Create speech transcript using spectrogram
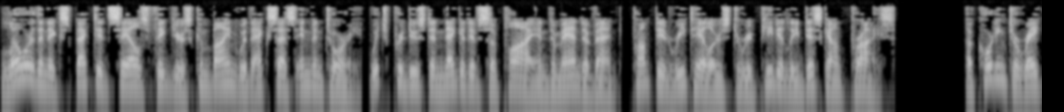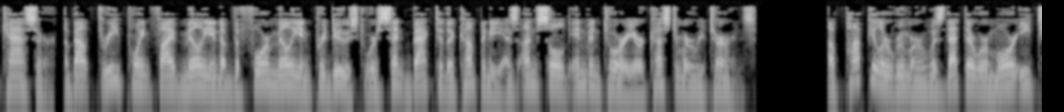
Lower than expected sales figures combined with excess inventory, which produced a negative supply and demand event, prompted retailers to repeatedly discount price. According to Ray Kassar, about 3.5 million of the 4 million produced were sent back to the company as unsold inventory or customer returns. A popular rumor was that there were more ET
